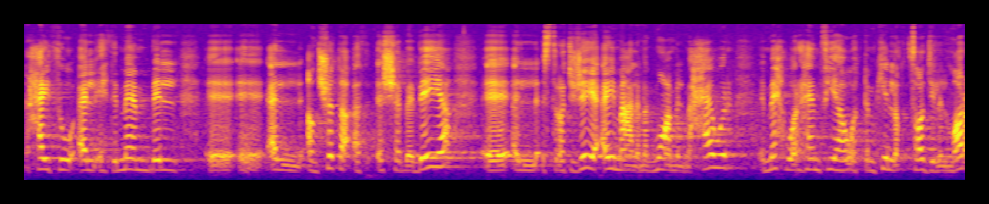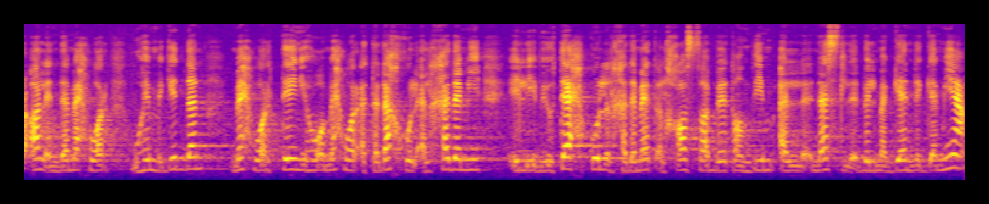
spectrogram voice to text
من حيث الاهتمام بالأنشطة الشبابية. الاستراتيجية قايمة على مجموعة من المحاور. محور هام فيها هو التمكين الاقتصادي للمرأة لأن ده محور مهم جدا. محور تاني هو محور التدخل الخدمي اللي بيتاح كل الخدمات الخاصة بتنظيم النسل بالمجان للجميع.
